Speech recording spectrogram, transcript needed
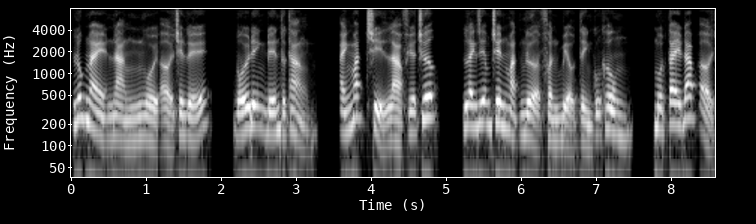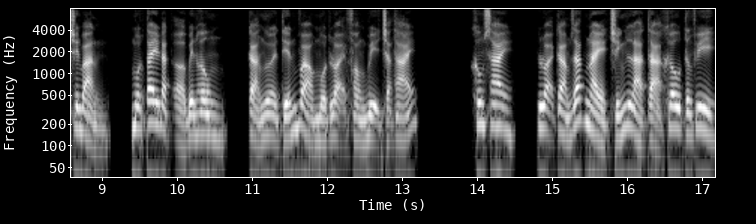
lúc này nàng ngồi ở trên ghế, đối định đến thực thẳng, ánh mắt chỉ là phía trước, lạnh diễm trên mặt nửa phần biểu tình cũng không, một tay đáp ở trên bàn, một tay đặt ở bên hông, cả người tiến vào một loại phòng bị trạng thái. Không sai, loại cảm giác này chính là tả khâu tương phi.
